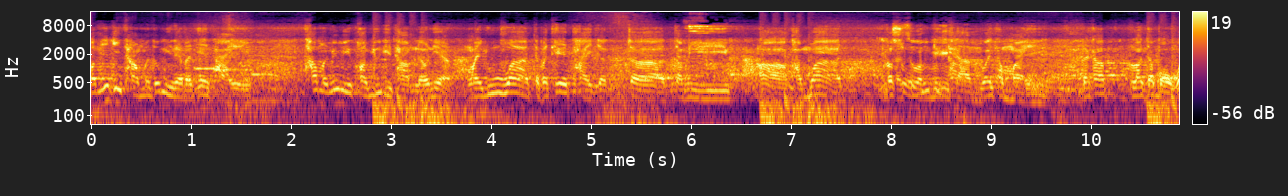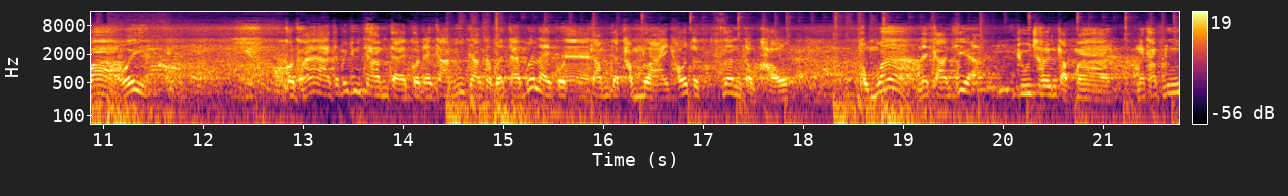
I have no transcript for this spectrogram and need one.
ความยุติธรรมมันต้องมีในประเทศไทย ถ้ามันไม่มีความยุติธรรมแล้วเนี่ย ไม่รู้ว่าจะประเทศไทยจะจะจะมีเอ่อคำว่ากระทรวงยุติธรรมไว้ทำไมนะครับ เราจะบอกว่าเฮ้ยกฎหมายอาจจะไม่ยุติธรรมแต่กฎแห่งกรรมยุติธรรมเสมอแต่เมื่อไหร่กฎแห่งกรรมจะทำลายเขาจะนั่นกับเขา ผมว่าในการที่จะยูเชิญกลับมานะครับหรือ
